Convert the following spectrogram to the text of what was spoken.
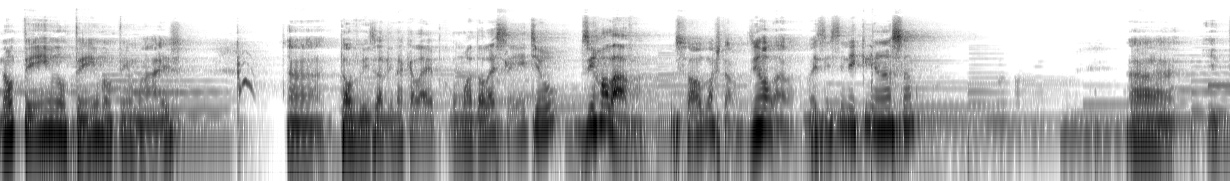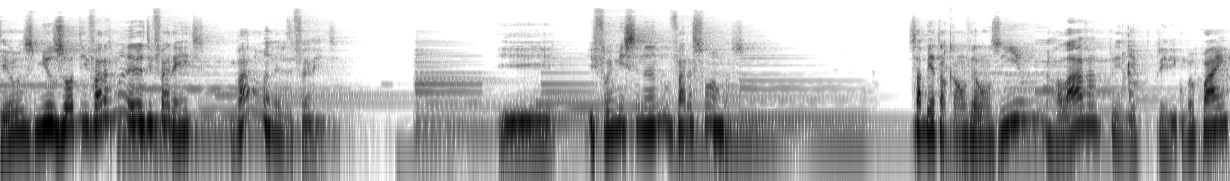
não tenho, não tenho, não tenho mais. Ah, talvez ali naquela época como adolescente eu desenrolava, o pessoal gostava, desenrolava, mas ensinei criança ah, e Deus me usou de várias maneiras diferentes, várias maneiras diferentes e, e foi me ensinando várias formas. sabia tocar um violãozinho, enrolava, aprendi, aprendi com meu pai.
